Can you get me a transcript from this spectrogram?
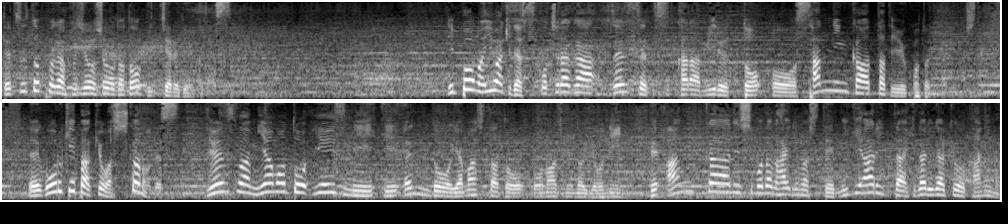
でツートップが藤尾翔太とビッチェル・デュークです。一方の岩城です。こちらが前節から見ると3人変わったということになりました、えーゴールキーパー今日は鹿野です。ディフェンスは宮本、家泉、遠藤、山下とおなじみの4人。でアンカーに下田が入りまして右有田、左が今日谷村、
